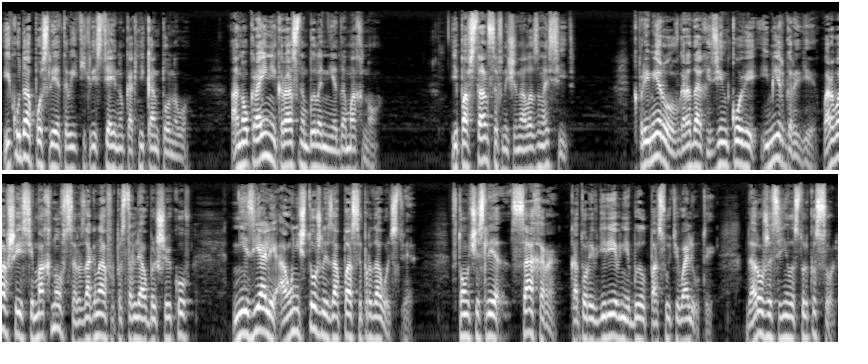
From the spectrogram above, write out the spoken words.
И куда после этого идти крестьянину, как не к Антонову? А на Украине красным было не до Махно. И повстанцев начинало заносить. К примеру, в городах Зинкове и Миргороде ворвавшиеся махновцы, разогнав и постреляв большевиков, не изъяли, а уничтожили запасы продовольствия, в том числе сахара, который в деревне был по сути валютой, Дороже ценилась только соль.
